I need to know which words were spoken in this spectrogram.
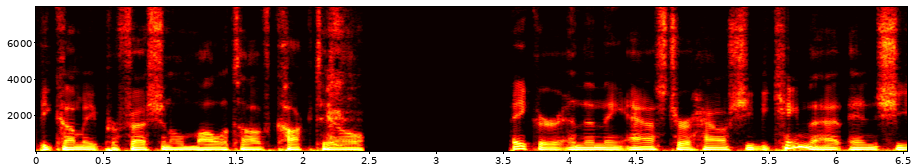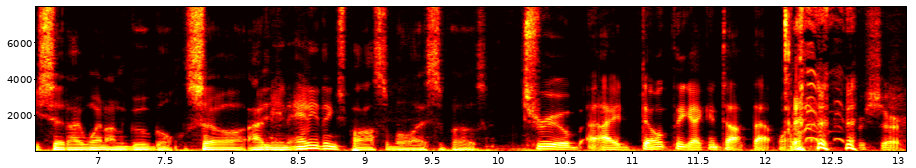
become a professional Molotov cocktail maker and then they asked her how she became that and she said i went on google. So i mean anything's possible i suppose. True i don't think i can top that one for sure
